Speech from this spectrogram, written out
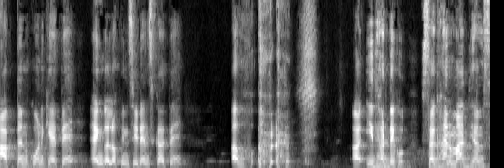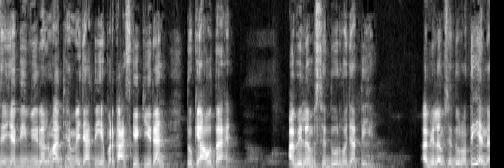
आपतन कोण कहते हैं एंगल ऑफ़ इंसिडेंस कहते हैं। अब इधर देखो, सघन माध्यम से यदि विरल माध्यम में जाती है प्रकाश की किरण तो क्या होता है? अभिलंब से दूर हो जाती है। अभिलंब से दूर होती है ना?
